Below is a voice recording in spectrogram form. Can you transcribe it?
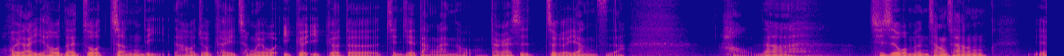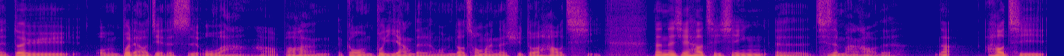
回来以后再做整理，然后就可以成为我一个一个的剪接档案哦，大概是这个样子啊。好，那其实我们常常呃对于我们不了解的事物啊，好，包含跟我们不一样的人，我们都充满了许多好奇。那那些好奇心，呃，其实蛮好的。好奇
